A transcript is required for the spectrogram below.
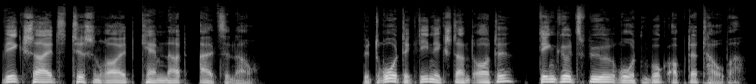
Wegscheid, Tischenreuth, Chemnat, Alzenau. Bedrohte Klinikstandorte Dinkelsbühl, Rothenburg ob der Tauber.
